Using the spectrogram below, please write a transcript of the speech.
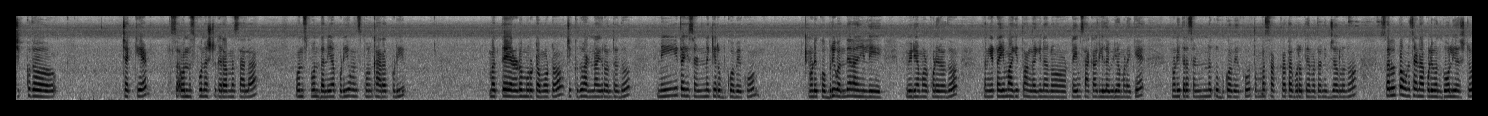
ಚಿಕ್ಕದು ಚಕ್ಕೆ ಸ ಒಂದು ಸ್ಪೂನಷ್ಟು ಗರಂ ಮಸಾಲ, ಒಂದು ಸ್ಪೂನ್ ಧನಿಯಾ ಪುಡಿ, ಒಂದು ಸ್ಪೂನ್ ಖಾರದ ಪುಡಿ, ಮತ್ತು ಎರಡು ಮೂರು ಟೊಮೊಟೊ, ಚಿಕ್ಕದು ಹಣ್ಣಾಗಿರುವಂಥದ್ದು. ನೀಟಾಗಿ ಸಣ್ಣಕ್ಕೆ ರುಬ್ಕೋಬೇಕು. ನೋಡಿ, ಕೊಬ್ಬರಿ ಒಂದೇ ನಾನು ಇಲ್ಲಿ ವಿಡಿಯೋ ಮಾಡ್ಕೊಂಡಿರೋದು. ನನಗೆ ಟೈಮ್ ಆಗಿತ್ತು, ಹಂಗಾಗಿ ನಾನು ಟೈಮ್ ಸಾಕಾಗಲಿಲ್ಲ ವಿಡಿಯೋ ಮಾಡೋಕ್ಕೆ. ನೋಡಿ, ಈ ಥರ ಸಣ್ಣಕ್ಕೆ ರುಬ್ಕೋಬೇಕು. ತುಂಬ ಸಖತ್ತಾಗಿ ಬರುತ್ತೆ ಮಾತ್ರ ನಿಜವಾಗ್ಲೂ ಸ್ವಲ್ಪ ಹುಣಸೆಹಣ್ಣು ಹಾಕ್ಕೊಳ್ಳಿ, ಒಂದು ಗೋಲಿಯಷ್ಟು.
